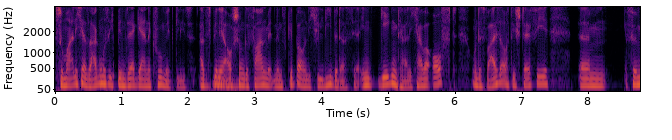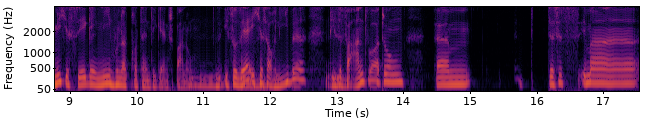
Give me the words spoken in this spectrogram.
Zumal ich ja sagen muss, ich bin sehr gerne Crewmitglied. Also ich bin ja auch schon gefahren mit einem Skipper und ich liebe das ja. Im Gegenteil, ich habe oft, und das weiß auch die Steffi, ähm, für mich ist Segeln nie hundertprozentige Entspannung. So sehr ich es auch liebe, diese Verantwortung, ähm, das ist immer,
